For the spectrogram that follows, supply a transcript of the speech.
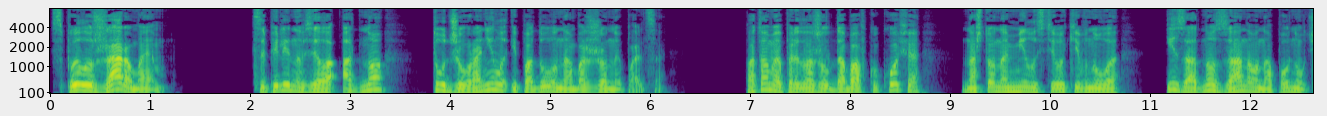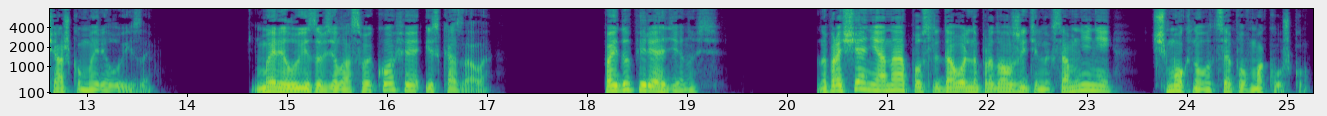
«С пылу жару, мэм!». Цепелина взяла одно, тут же уронила и подула на обожженные пальцы. Потом я предложил добавку кофе, на что она милостиво кивнула, и заодно заново наполнил чашку Мэри Луизы. Мэри Луиза взяла свой кофе и сказала, «Пойду переоденусь». На прощание она, после довольно продолжительных сомнений, чмокнула цепу в макушку.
